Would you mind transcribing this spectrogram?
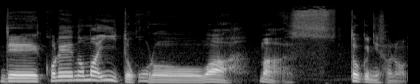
でこれのまあいいところはまあ特にその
